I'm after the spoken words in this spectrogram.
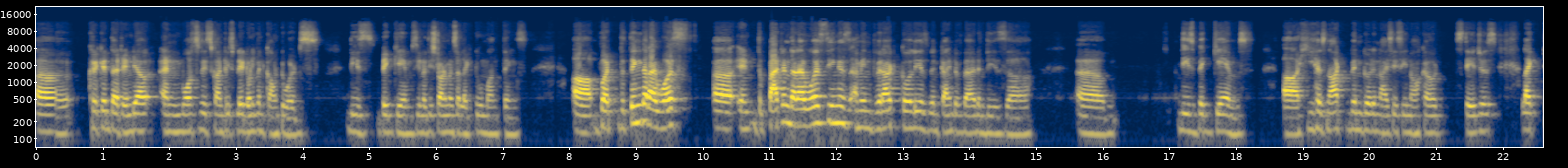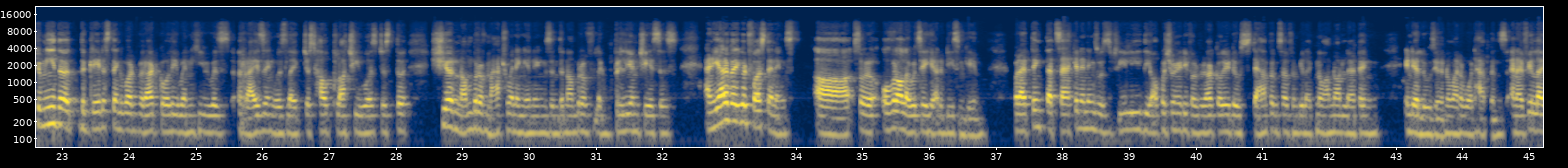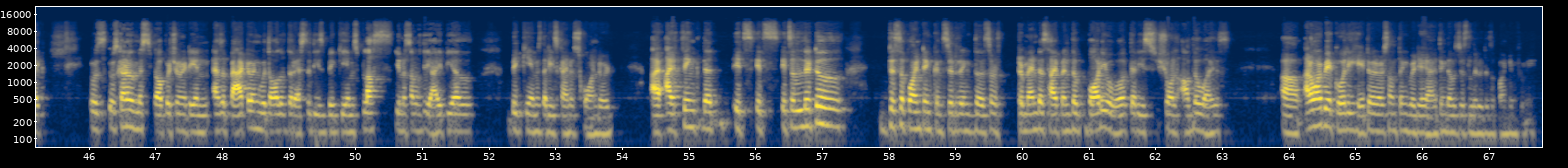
uh, cricket that india and most of these countries play don't even count towards these big games. You know these tournaments are like two month things. Uh, but the thing that i was uh, in the pattern that i was seeing is i mean virat kohli has been kind of bad in these uh, um, these big games. He has not been good in icc knockout stages. Like to me, the the greatest thing about Virat Kohli when he was rising was like just how clutch he was, just the sheer number of match-winning innings and the number of like brilliant chases. And he had a very good first innings. Uh, so overall, I would say he had a decent game. But I think that second innings was really the opportunity for Virat Kohli to stamp himself and be like, no, I'm not letting India lose here, no matter what happens. And I feel like it was it was kind of a missed opportunity. And as a pattern with all of the rest of these big games, plus you know some of the IPL big games that he's kind of squandered, I, I think that it's it's it's a little disappointing considering the sort of tremendous hype and the body of work that he's shown otherwise. Um, I don't want to be a Kohli hater or something, but yeah, I think that was just a little disappointing for me.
